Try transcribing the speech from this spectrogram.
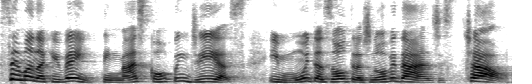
Semana que vem tem mais Corpo em Dias e muitas outras novidades. Tchau!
